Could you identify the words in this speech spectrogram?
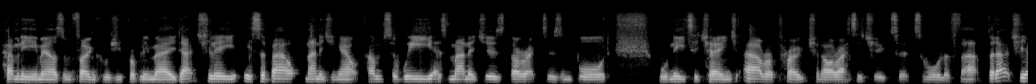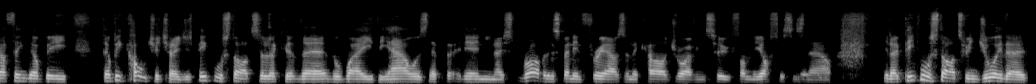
how many emails and phone calls you probably made. Actually, it's about managing outcomes. So we, as managers, directors, and board, will need to change our approach and our attitude to, to all of that. But actually, I think there'll be there'll be culture changes. People start to look at their the way the hours they're putting in. You know, rather than spending three hours in the car driving to from the offices now, you know, people will start to enjoy their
